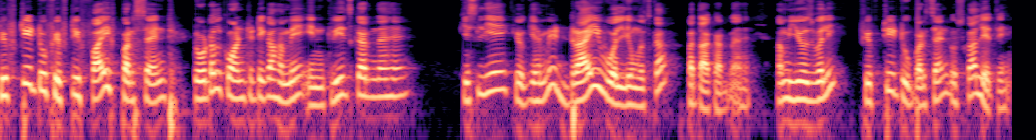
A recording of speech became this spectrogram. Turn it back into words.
50 टू 55 परसेंट टोटल क्वांटिटी का हमें इंक्रीज करना है। किस लिए? क्योंकि हमें ड्राई वॉल्यूम उसका पता करना है। हम यूजुअली 52 परसेंट उसका लेते हैं।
